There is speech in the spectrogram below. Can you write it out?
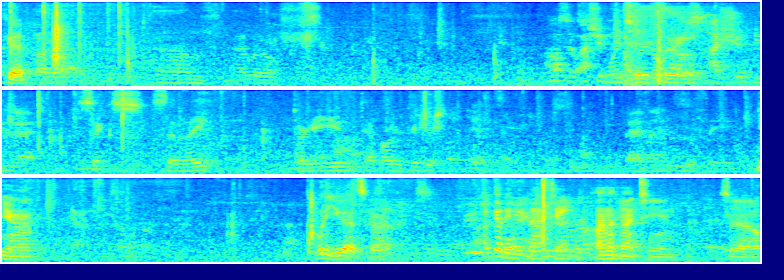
good. Um, I will. Also, I should. One, do two, that. three. I should do that. Six, seven, eight. Target you, tap all your creatures. With Yeah. What are you at, Scott? I've got him at nineteen. I'm at 19, so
